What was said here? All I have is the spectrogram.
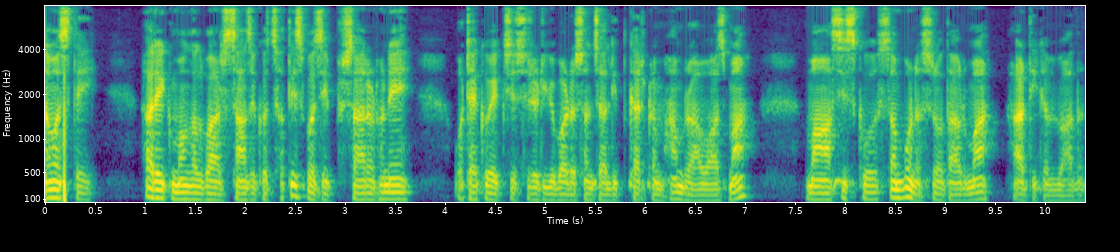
नमस्ते हरेक मङ्गलबार साँझको छत्तिस बजे प्रसारण हुने ओट्याको एक्सिस रेडियोबाट सञ्चालित कार्यक्रम हाम्रो आवाजमा म आशिषको सम्पूर्ण श्रोताहरूमा हार्दिक अभिवादन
